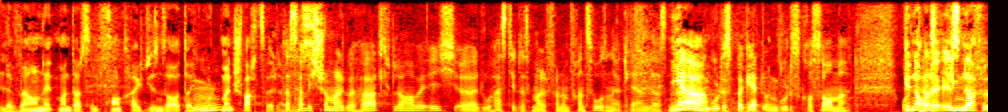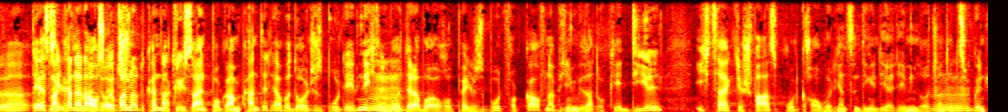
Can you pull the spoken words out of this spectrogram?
Le Vin nennt man das in Frankreich, diesen Sauerteig. Und mein Schwarzwälder. Das habe ich schon mal gehört, glaube ich. Äh, Du hast dir das mal von einem Franzosen erklären lassen, ne? Ja. man ein gutes Baguette und ein gutes Croissant macht. Und Genau, hast der ist, nach, der ist nach Kanada ausgewandert, kann natürlich sein Programm kannte der, aber deutsches Brot eben nicht. Der Mhm. wollte aber europäisches Brot verkaufen. habe ich ihm gesagt, okay, Deal, ich zeige dir Schwarzbrot, Graubrot, die ganzen Dinge, die halt eben in Deutschland Mhm. dazugehören.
